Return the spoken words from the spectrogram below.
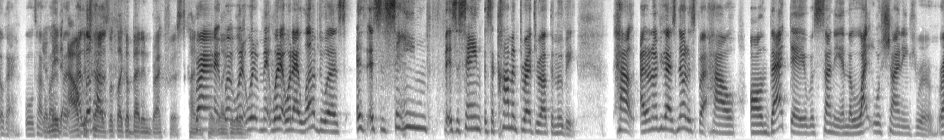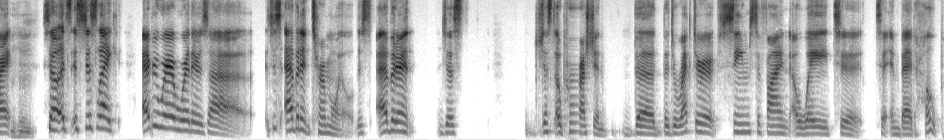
okay. We'll talk Yeah, about made it. Love Alcatraz how look like a bed and breakfast kind right. of thing. Like but what, was- what, what, what I loved was it, it's the same. It's the same. It's a common thread throughout the movie. How I don't know if you guys noticed, but how on that day it was sunny and the light was shining through. Right. Mhm. So it's it's just like everywhere where there's uh it's just evident turmoil, just evident just just oppression. The the director seems to find a way to to embed hope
